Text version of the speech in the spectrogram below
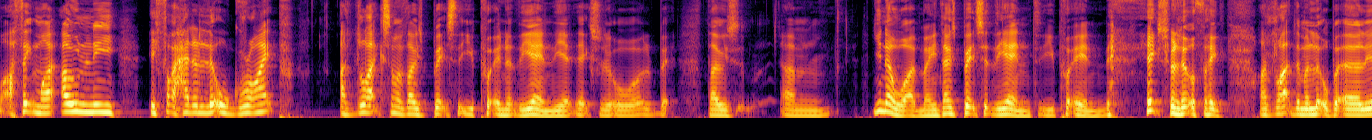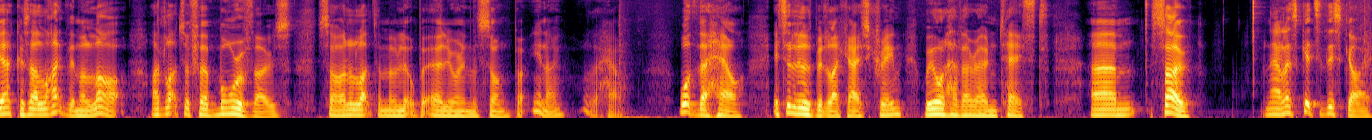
I think my only if I had a little gripe I'd like some of those bits that you put in at the end, the extra little bit, those, um, you know what I mean, those bits at the end you put in, extra little thing. I'd like them a little bit earlier because I like them a lot. I'd like to have heard more of those, so I'd have liked them a little bit earlier on in the song. But you know, what the hell? What the hell? It's a little bit like ice cream. We all have our own taste. Um, so now let's get to this guy,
